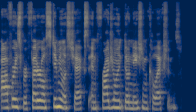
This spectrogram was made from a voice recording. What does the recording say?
offers for federal stimulus checks, and fraudulent donation collections.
